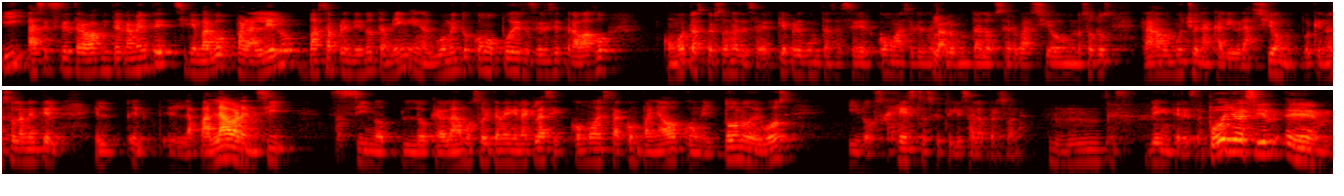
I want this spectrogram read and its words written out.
y haces ese trabajo internamente. Sin embargo, paralelo, vas aprendiendo también en algún momento cómo puedes hacer ese trabajo con otras personas de saber qué preguntas hacer, cómo hacer esas preguntas, la observación. Nosotros trabajamos mucho en la calibración, porque no es solamente el, el, la palabra en sí, sino lo que hablábamos hoy también en la clase, cómo está acompañado con el tono de voz y los gestos que utiliza la persona. Mm. Es bien interesante. ¿Puedo yo decir, eh,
